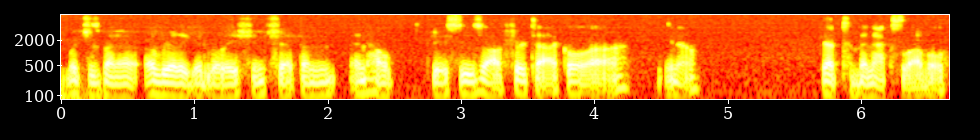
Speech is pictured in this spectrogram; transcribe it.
which has been a, a really good relationship and, and helped JC's offshore tackle, uh, you know, get to the next level.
